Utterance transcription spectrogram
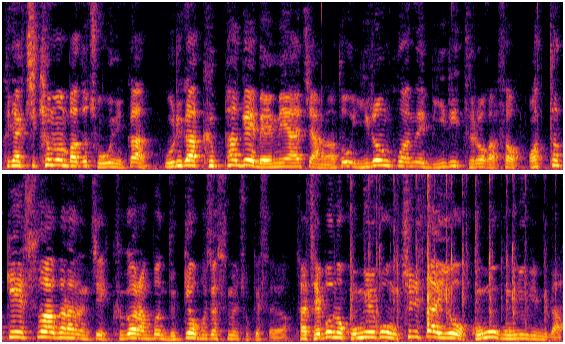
그냥 지켜만 봐도 좋으니까, 우리가 급하게 매매하지 않아도 이런 구간에 미리 들어가서 어떻게 수확을 하는지, 그걸 한번 느껴보셨으면 좋겠어요. 자, 제 번호 010-7425-0506입니다.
